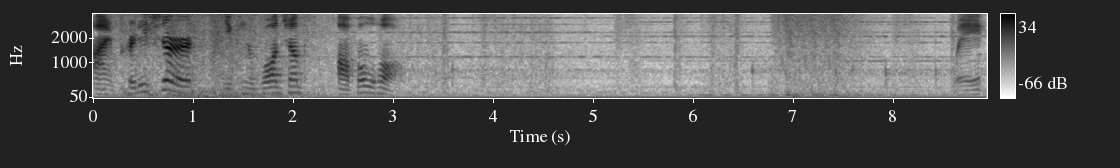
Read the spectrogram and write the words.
I'm pretty sure you can wall jump off a wall. Wait.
